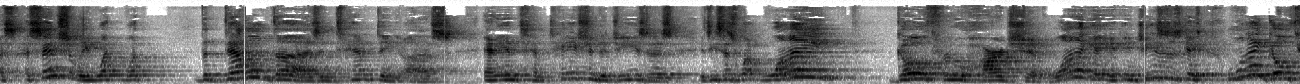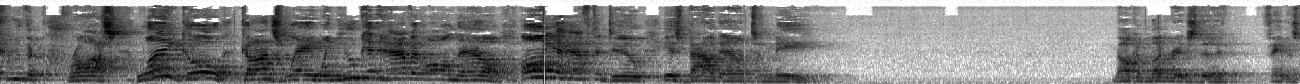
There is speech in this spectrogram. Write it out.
Essentially, what, what the devil does in tempting us and in temptation to Jesus is he says, well, why go through hardship? Why, in Jesus' case, why go through the cross? Why go God's way when you can have it all now? All you have to do is bow down to me. Malcolm Muggeridge, the famous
